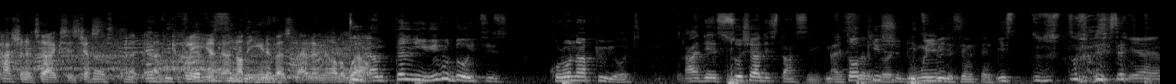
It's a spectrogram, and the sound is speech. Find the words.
Passion of Turks is just a, a complete, you know, another universe, let alone another world. I'm telling you, even though it is Corona period and there's social distancing, if I Turkey should it will be the same thing. it's to Yeah.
